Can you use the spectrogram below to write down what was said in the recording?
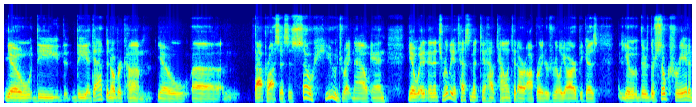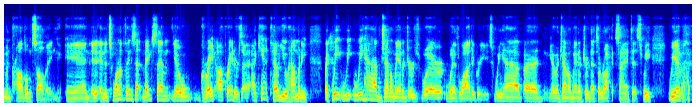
you know, the the, the adapt and overcome, you know, uh, thought process is so huge right now, and you know, and, and it's really a testament to how talented our operators really are because you know they're they're so creative in problem solving and and it's one of the things that makes them you know great operators. I, I can't tell you how many like we we we have general managers where with law degrees. We have a you know a general manager that's a rocket scientist. We we have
